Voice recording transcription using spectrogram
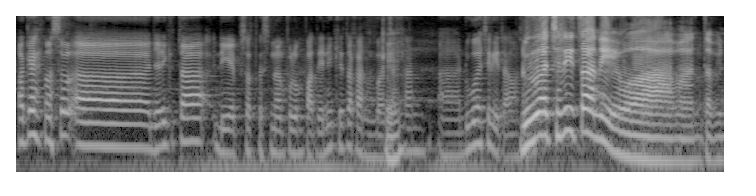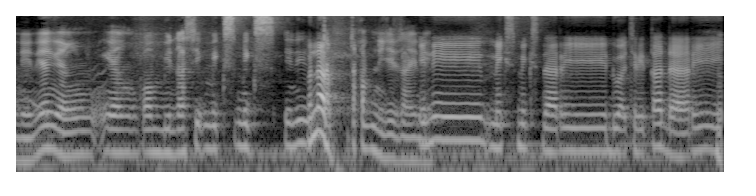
Oke, Mas Sul, eh, jadi kita di episode ke-94 ini kita akan membacakan eh, dua cerita. Mas. Dua cerita nih, wah mantap ini. Ini yang yang yang kombinasi mix mix ini Bener. cak- cakep nih cerita ini. Ini mix-mix dari dua cerita dari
